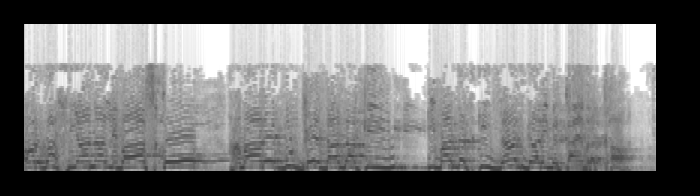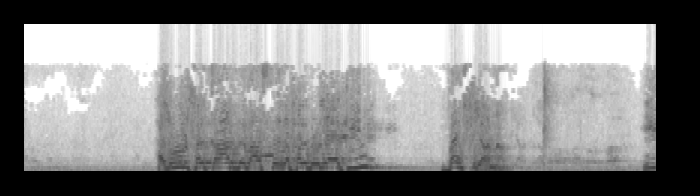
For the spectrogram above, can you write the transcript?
اور وحشیانہ لباس کو ہمارے بڈھے دادا کی عبادت کی یادگاری میں قائم رکھا۔ حضور سرکار دے واسطے لفظ بولیا کہ وحشیانہ۔ کی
